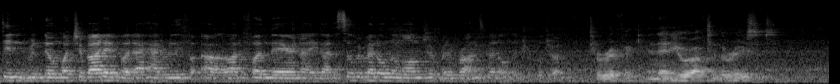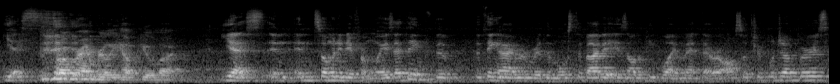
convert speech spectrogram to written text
didn't know much about it, but I had really uh, a lot of fun there and I got a silver medal in the long jump and a bronze medal in the triple jump. Terrific. And then you were off to the races. Yes. The program really helped you a lot. Yes, in, in so many different ways. I think the, the thing I remember the most about it is all the people I met that were also triple jumpers,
